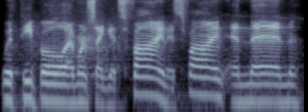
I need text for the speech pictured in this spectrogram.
with people. Everyone's saying it's fine, it's fine. And then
